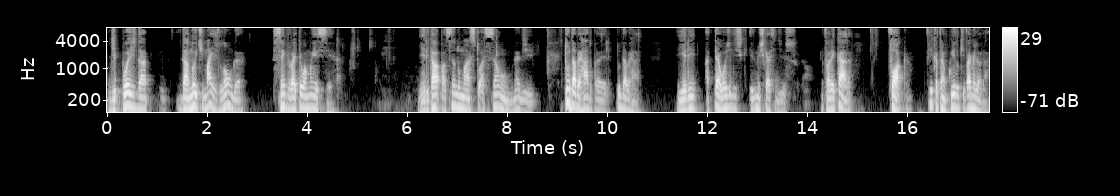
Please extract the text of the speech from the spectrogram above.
depois da, da noite mais longa, sempre vai ter o amanhecer. E ele estava passando uma situação né, de. Tudo dava errado para ele, tudo dava errado. E ele, até hoje, ele, ele não esquece disso. Eu falei, cara, foca, fica tranquilo que vai melhorar.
